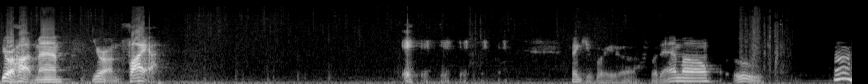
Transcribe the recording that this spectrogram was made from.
you're hot, man. You're on fire. Thank you for your for the ammo. Ooh. Huh.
